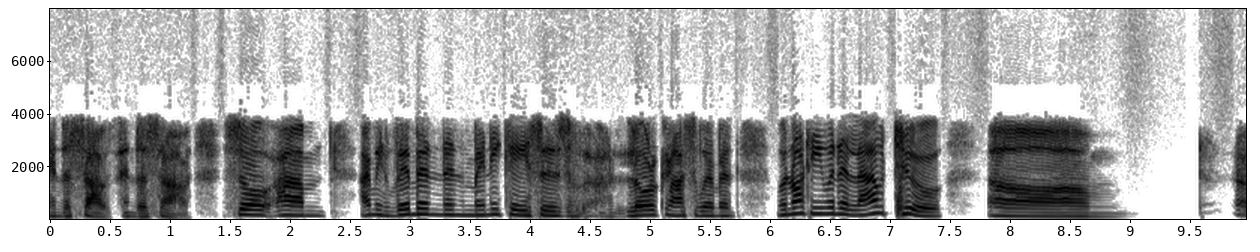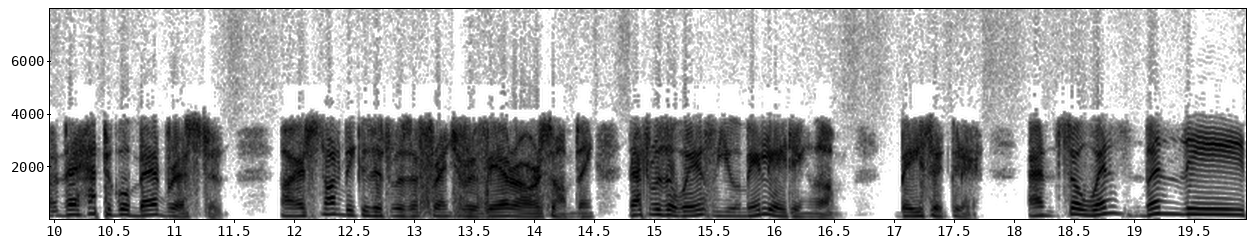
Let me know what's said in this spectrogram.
in the south. In the south, so um, I mean, women in many cases, lower class women, were not even allowed to. Um, uh, they had to go bare-breasted. Uh, it's not because it was a French Riviera or something. That was a way of humiliating them, basically. And so when when the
